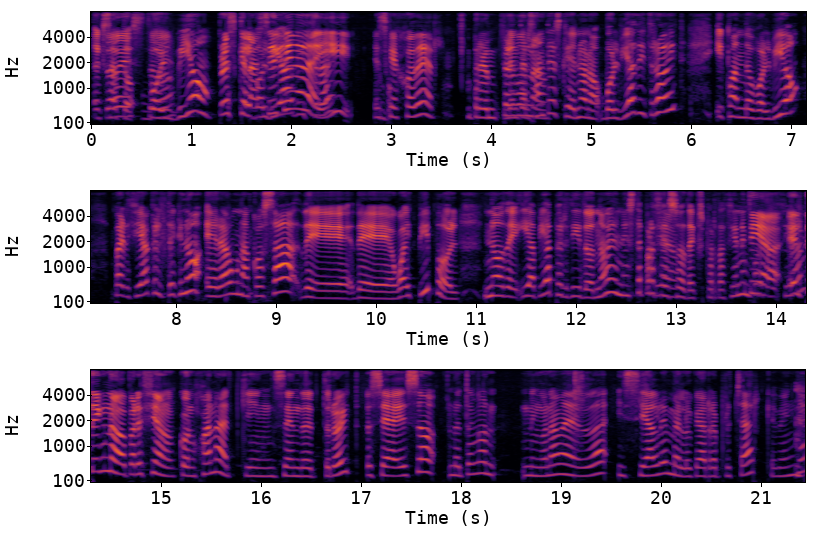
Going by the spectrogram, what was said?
todo exacto, esto. volvió. Pero es que el acid volvió a viene de ahí. Es que joder. Pero lo Perdona. interesante es que no, no, volvió a Detroit y cuando volvió parecía que el tecno era una cosa de, de white people, no de y había perdido, ¿no? En este proceso de exportación e Tía, importación. el tecno apareció con Juan Atkins en Detroit. O sea, eso no tengo ninguna duda. Y si alguien me lo quiere reprochar, que venga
